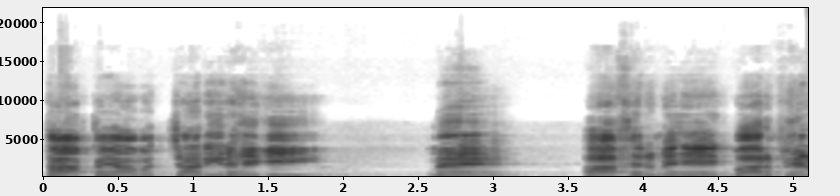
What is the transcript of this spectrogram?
تا قیامت جاری رہے گی۔ میں آخر میں ایک بار پھر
